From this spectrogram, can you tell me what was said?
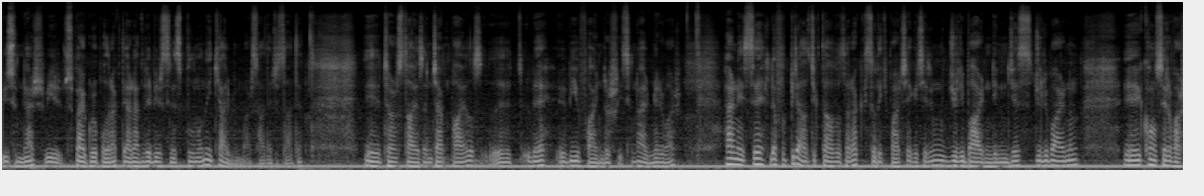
isimler bir süper grup olarak değerlendirebilirsiniz. Pullman'ın iki albüm var sadece zaten e, Turnstiles and Junk Piles e, ve Viewfinder isimli albümleri var. Her neyse lafı birazcık daha uzatarak sıradaki parçaya geçelim. Julie Barnes dinleyeceğiz. Julie Barnes'ın e, konseri var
